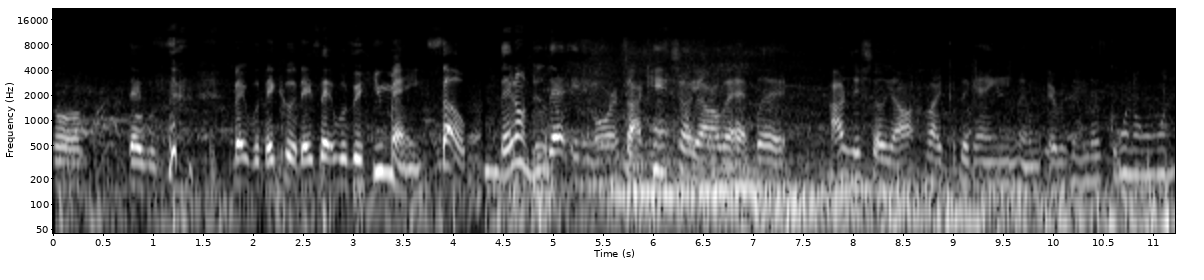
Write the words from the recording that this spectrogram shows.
Uh, they was they would they could they said it was inhumane. So they don't do that anymore. So I can't show y'all that, but I'll just show y'all like the game and everything that's going on.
